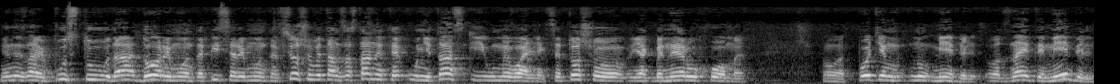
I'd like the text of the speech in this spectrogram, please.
я не знаю, пусту, да, до ремонту, після ремонту. Все, що ви там застанете, унітаз і умивальник. Це то, що якби нерухоме. От. Потім, ну, мебель. От знаєте, мебель,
